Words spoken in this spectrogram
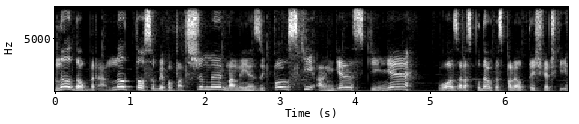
No dobra, no to sobie popatrzymy. Mamy język polski, angielski nie. Ło, zaraz pudełko spalę od tej świeczki.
